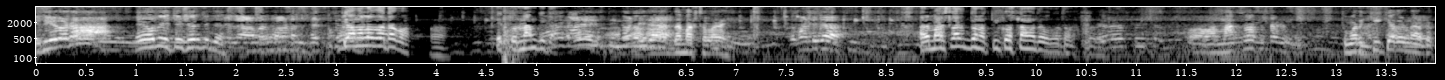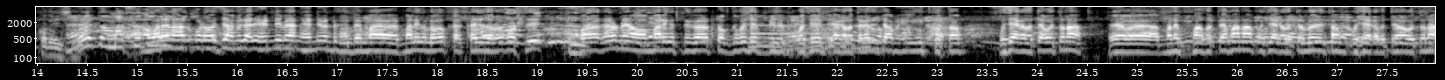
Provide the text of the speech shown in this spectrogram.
এদিকে দেখা এ অবি তুই সরে দিবে তুই আমার কথা কর এ তোর নাম কি দা মাস্টার লাগাই আরে মাছ লাগতো না তুই কষ্ট আমাদের কথা। তোমার কি কারণে আটক করা হয়েছে? আমার আটক করা হয়েছে আমি গাড়ি হ্যান্ডিম্যান হ্যান্ডিম্যান মালিক লোক কাজে ধরা করছি করার কারণে আমার মালিকের থেকে টক পয়সা পয়সা এক হাজার টাকা দিতে আমি ঈদ করতাম। পয়সা এক হাজার টাকা হইতো না মানে পাঁচ হাজার টাকা না পয়সা এক হাজার টাকা লয়ে দিতাম পয়সা এক হাজার টাকা হইতো না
